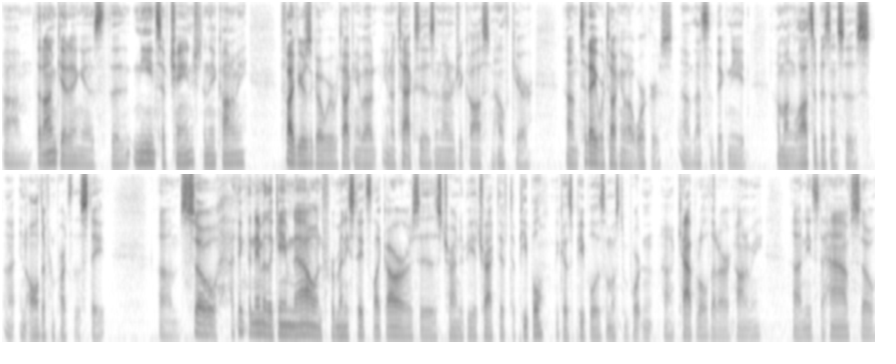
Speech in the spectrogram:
um, that I'm getting is the needs have changed in the economy. Five years ago, we were talking about you know taxes and energy costs and healthcare. Um, today, we're talking about workers. Um, that's the big need among lots of businesses uh, in all different parts of the state. Um, so I think the name of the game now, and for many states like ours, is trying to be attractive to people because people is the most important uh, capital that our economy uh, needs to have. So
